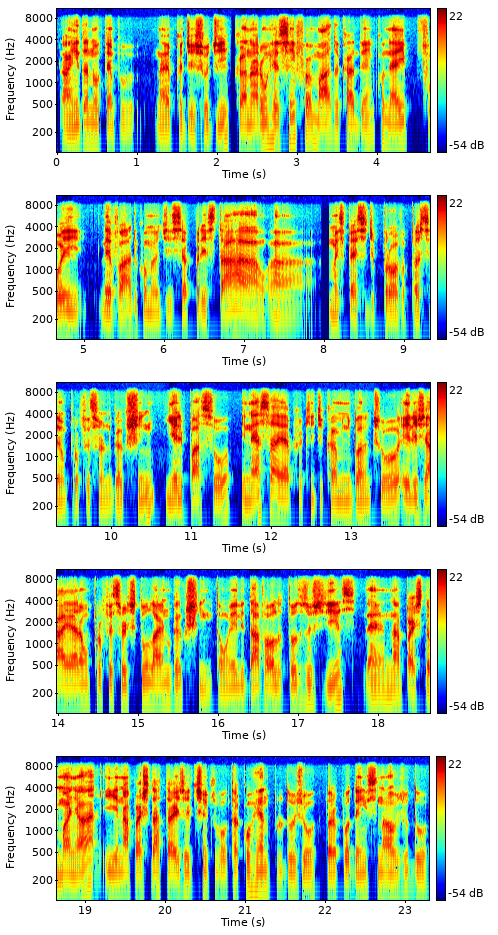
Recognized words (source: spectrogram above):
ainda no tempo, na época de Shoji, Kano era um recém-formado acadêmico, né, e foi levado, como eu disse, a prestar a, uma espécie de prova para ser um professor no Gakushin, e ele passou, e nessa época aqui de Kamini Bancho, ele já era um professor titular no Gakushin, então ele dava aula todos os dias, é, na parte da manhã, e na parte da tarde ele tinha que voltar correndo pro dojo para poder ensinar o judô,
